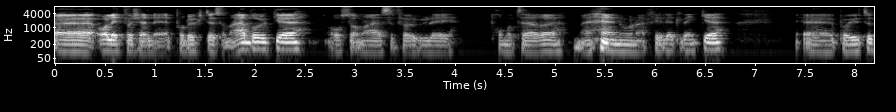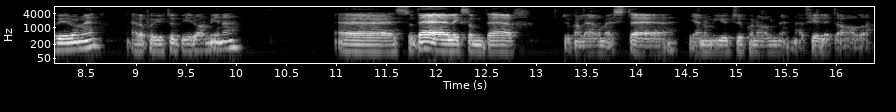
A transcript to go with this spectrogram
Eh, og litt forskjellige produkter som jeg bruker, og som jeg selvfølgelig promoterer med noen affiliate-linker eh, på YouTube-videoene mine. Eh, så det er liksom der du kan lære mest, det gjennom YouTube-kanalen min, Affiliate Are.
